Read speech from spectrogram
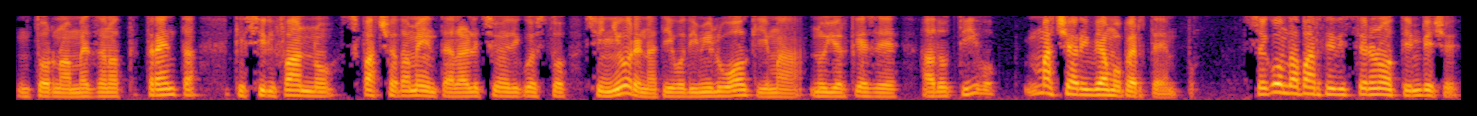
intorno a mezzanotte 30, che si rifanno sfacciatamente alla lezione di questo signore nativo di Milwaukee, ma newyorkese adottivo, ma ci arriviamo per tempo. Seconda parte di Stereonotte, invece,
